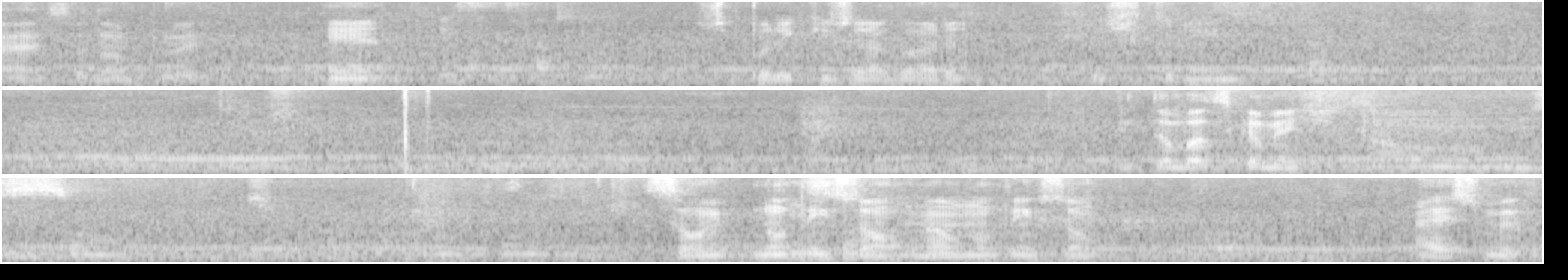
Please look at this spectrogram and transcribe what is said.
É, só dá um play. É. Deixa eu pôr aqui já agora o screen. Então basicamente são. Som. não tem som, não, não tem som. É isso mesmo.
